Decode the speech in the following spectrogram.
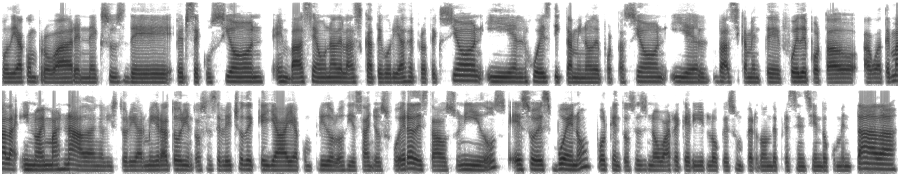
podía comprobar el nexus de persecución en base a una de las categorías de protección y el juez dictaminó deportación y él básicamente fue deportado a Guatemala y no hay más nada en el historial migratorio. Entonces el hecho de que ya haya cumplido los 10 años fuera de Estados Unidos, eso es bueno porque entonces no va a requerir lo que es un perdón de presencia indocumentada,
